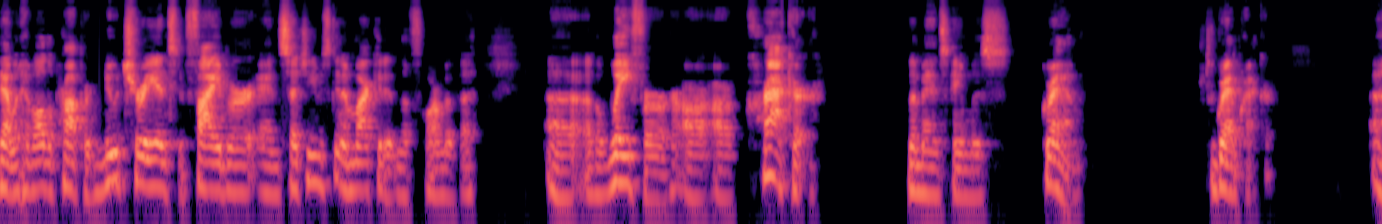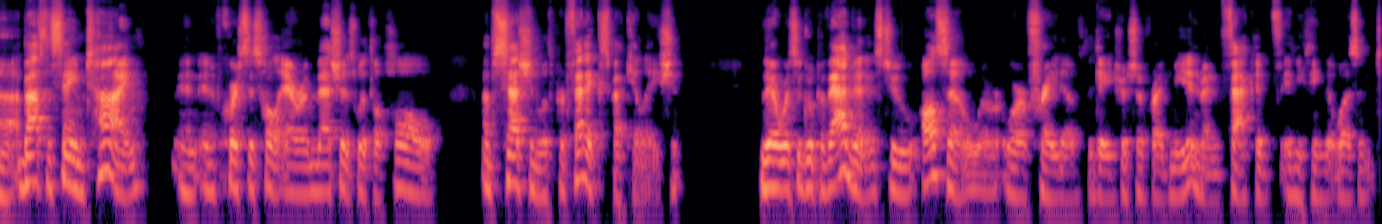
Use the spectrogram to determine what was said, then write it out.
that would have all the proper nutrients and fiber and such. He was going to market it in the form of a uh, of a wafer or, or, a cracker. The man's name was Graham. Graham cracker. Uh, about the same time, and, and of course, this whole era meshes with the whole obsession with prophetic speculation. There was a group of Adventists who also were, were afraid of the dangers of red meat, and in fact, of anything that wasn't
